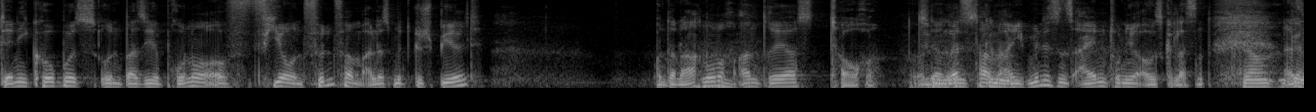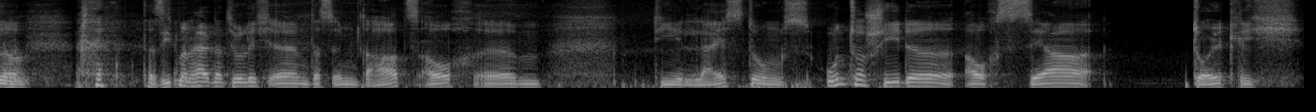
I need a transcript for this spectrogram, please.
Danny Kobus und Basil Brunner auf 4 und 5 haben alles mitgespielt. Und danach nur noch Andreas Taucher. Und der Zumindest, Rest haben genau. eigentlich mindestens ein Turnier ausgelassen. Ja, also, genau. da sieht man halt natürlich, ähm, dass im Darts auch ähm, die Leistungsunterschiede auch sehr deutlich,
